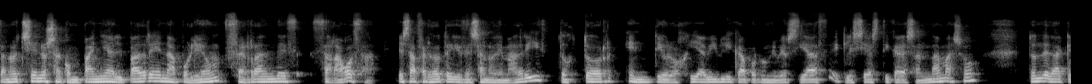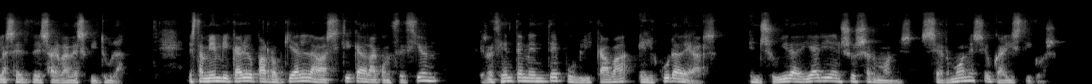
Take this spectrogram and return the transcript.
Esta noche nos acompaña el padre Napoleón Fernández Zaragoza. Es sacerdote diocesano de Madrid, doctor en Teología Bíblica por la Universidad Eclesiástica de San Damaso, donde da clases de Sagrada Escritura. Es también vicario parroquial en la Basílica de la Concepción y recientemente publicaba El cura de Ars en su vida diaria y en sus sermones, sermones eucarísticos,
